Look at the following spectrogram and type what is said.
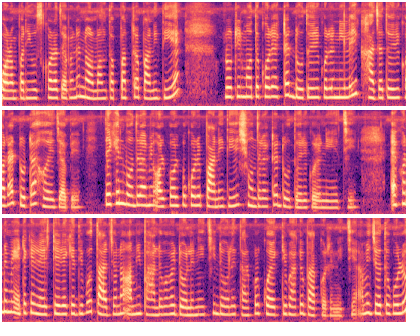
গরম পানি ইউজ করা যাবে না। নর্মাল তাপমাত্রা পানি দিয়ে রুটির মতো করে একটা ডো তৈরি করে নিলেই খাজা তৈরি করার ডোটা হয়ে যাবে। দেখেন বন্ধুরা, আমি অল্প অল্প করে পানি দিয়ে সুন্দর একটা ডো তৈরি করে নিয়েছি। এখন আমি এটাকে রেস্টে রেখে দিব, তার জন্য আমি ভালোভাবে ডলে নিচ্ছি ডলে তারপর কয়েকটি ভাগে ভাগ করে নিচ্ছি। আমি যতগুলো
